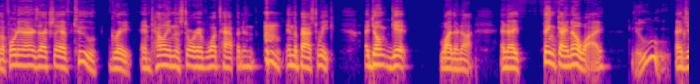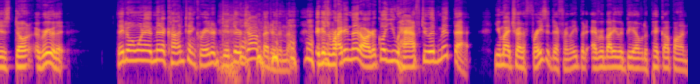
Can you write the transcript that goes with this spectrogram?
the 49ers actually have two great and telling the story of what's happened in, in the past week. I don't get why they're not. And I think I know why. Ooh. I just don't agree with it. They don't want to admit a content creator did their job better than them. Because writing that article, you have to admit that. You might try to phrase it differently, but everybody would be able to pick up on,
